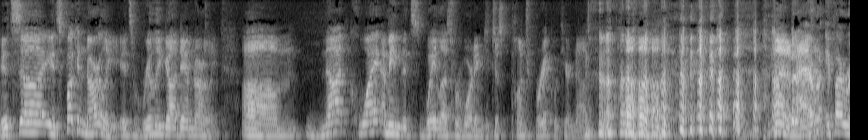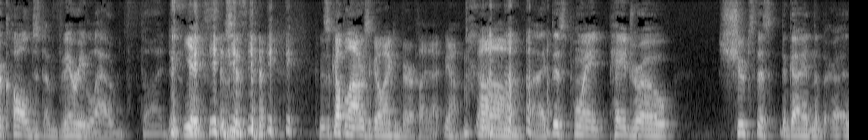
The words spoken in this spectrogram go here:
it's uh, it's fucking gnarly. It's really goddamn gnarly. Um, not quite. I mean, it's way less rewarding to just punch brick with your nub. I'd But I, if I recall, just a very loud thud. Yes. it was a couple hours ago. I can verify that. Yeah. Um, Uh, at this point, Pedro shoots this the guy in the uh,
